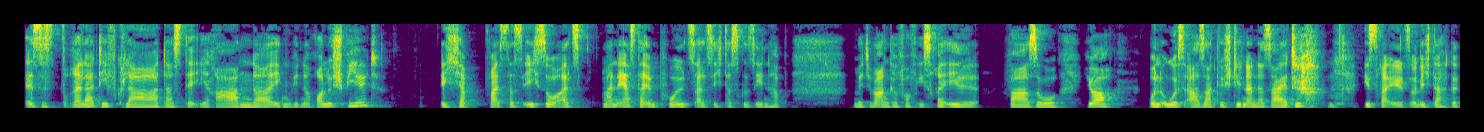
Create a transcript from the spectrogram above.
es ist relativ klar, dass der Iran da irgendwie eine Rolle spielt. Ich hab, weiß, dass ich so als mein erster Impuls, als ich das gesehen habe mit dem Angriff auf Israel, war so, ja, Und USA sagt, wir stehen an der Seite Israels. Und ich dachte,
